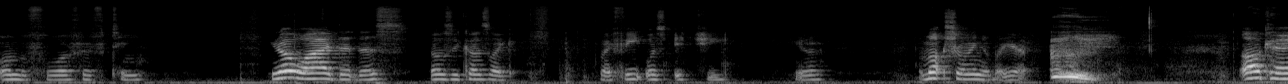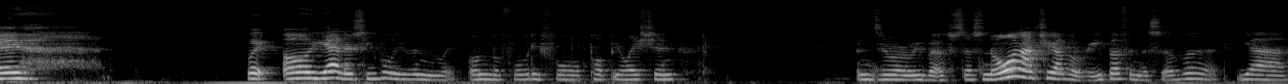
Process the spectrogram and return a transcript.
on the floor 15. You know why I did this? It was because, like, my feet was itchy. You know? I'm not showing it, but yeah. okay. Wait, oh yeah, there's people even, like, on the 44 population and zero rebuffs. Does no one actually have a rebuff in the server? Yeah.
